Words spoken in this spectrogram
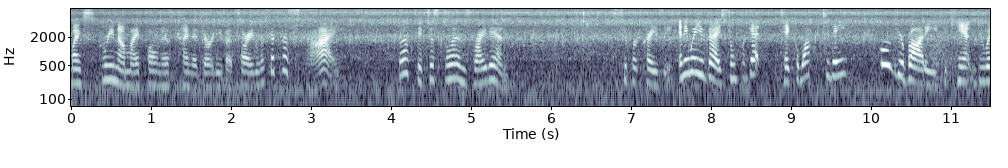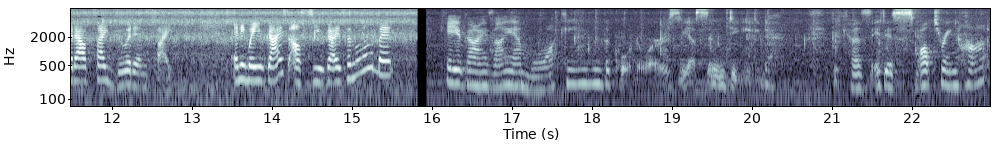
my screen on my phone is kind of dirty, but sorry. Look at the sky. Look, it just blends right in. Super crazy. Anyway, you guys, don't forget, take a walk today. Move your body. If you can't do it outside, do it inside. Anyway, you guys, I'll see you guys in a little bit. Okay, you guys, I am walking the corridors. Yes, indeed. Because it is sweltering hot.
